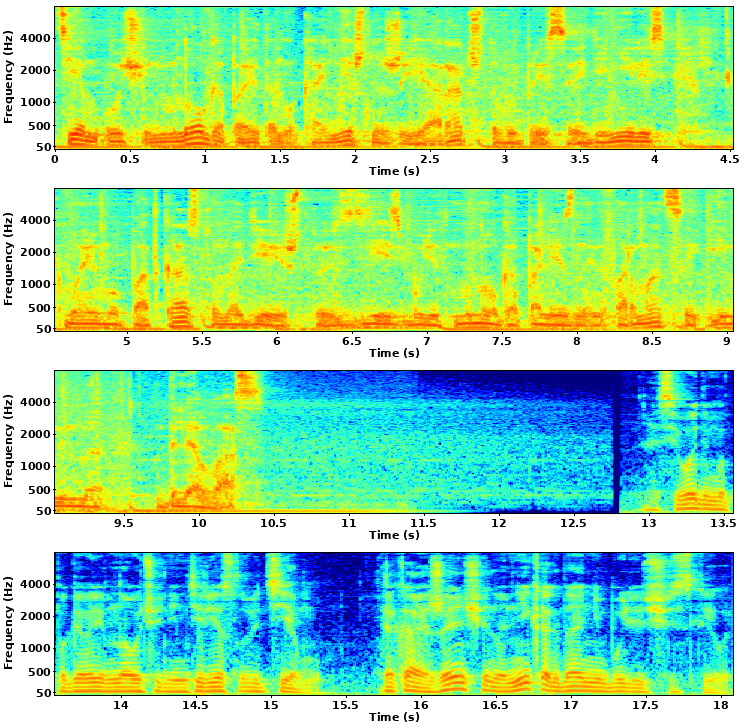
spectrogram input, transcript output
Тем очень много, поэтому, конечно же, я рад, что вы присоединились к моему подкасту. Надеюсь, что здесь будет много полезной информации именно для вас. Сегодня мы поговорим на очень интересную тему. Какая женщина никогда не будет счастливой?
